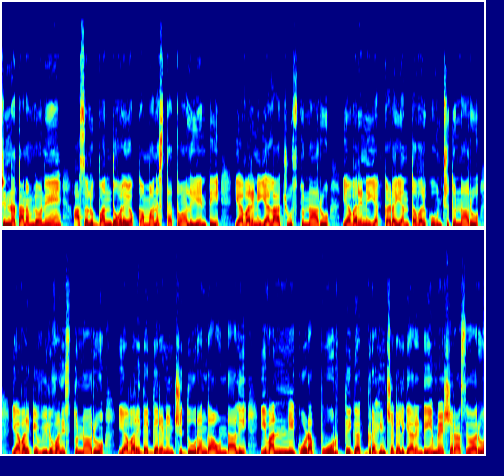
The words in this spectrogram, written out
చిన్నతనంలోనే అసలు బంధువుల యొక్క మనస్తత్వాలు ఏంటి? ఎవరిని ఎలా చూస్తున్నారు? ఎవరిని ఎక్కడ ఎంతవరకు ఉంచుతున్నారు. ఎవరికి విలువనిస్తున్నారు? ఎవరి దగ్గర నుంచి దూరంగా ఉండాలి? ఇవన్నీ కూడా పూర్తిగా గ్రహించగలిగారండి మేషరాశి వారు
